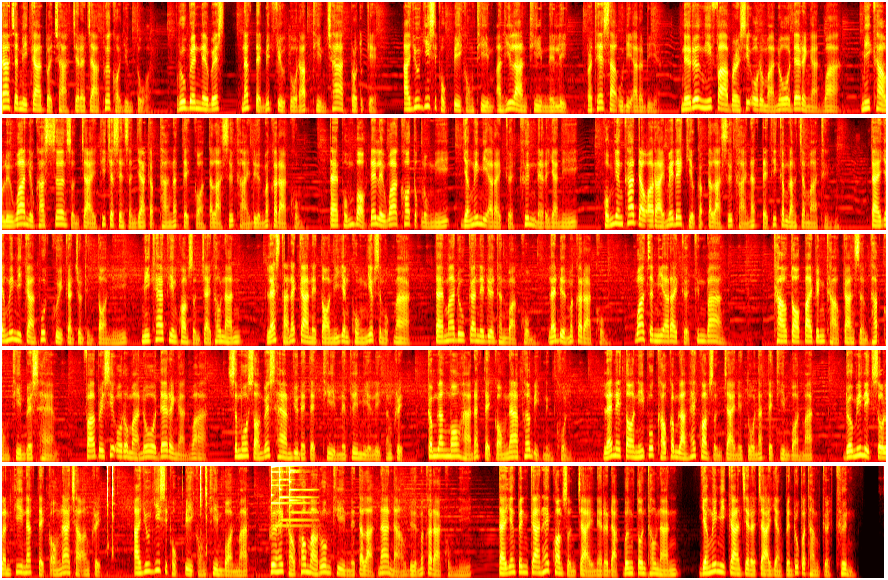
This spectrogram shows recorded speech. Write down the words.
น่าจะมีการเปิดฉากเจรจาเพื่อขอยืมตัว รูเบนเนเวส นักเตะมิดฟิลด์ตัวรับทีมชาติโปรตุเกสอายุ 26 ปีของทีมอันฮิลานทีมในลีก ประเทศซาอุดีอาระเบีย ในเรื่องนี้ฟาเบรซิโอโรมาโนได้รายงานว่า มีข่าวลือว่านิวคาสเซิลสนใจที่จะเซ็นสัญญากับทางนักเตะก่อนตลาดซื้อขายเดือนมกราคม แต่ผมบอกได้เลยว่าข้อตกลงนี้ยังไม่มีอะไรเกิดขึ้นในระยะนี้ ผมยังคาดเดาอะไรไม่ได้เกี่ยวกับตลาดซื้อขายนักเตะที่กำลังจะมาถึง แต่ยังไม่มีการพูดคุยกันจนถึงตอนนี้ มีแค่เพียงความสนใจเท่านั้น และสถานการณ์ในตอนนี้ยังคงเงียบสงบมาก แต่มาดูกันในเดือนธันวาคม และเดือนมกราคม ว่าจะมีอะไรเกิดขึ้นบ้าง ข่าวต่อไปเป็นข่าวการเสริมทัพของทีมเวสต์แฮม ฟาบริซิโอโรมาโนได้รายงานว่า สโมสรเวสต์แฮมยูไนเต็ดทีมในพรีเมียร์ลีกอังกฤษกำลังมองหานักเตะกองหน้าเพิ่มอีกหนึ่งคน และในตอนนี้พวกเขากำลังให้ความสนใจในตัวนักเตะทีมบอร์นมัดโดมินิกโซลันกี้นักเตะกองหน้าชาวอังกฤษ อายุ 26 ปีของทีมบอร์นมัดเพื่อให้เขาเข้ามาร่วมทีมในตลาดหน้าหนาวเดือนมกราคมนี้ แต่ยังเป็นการให้ความสนใจในระดับเบื้องต้นเท่านั้น ยังไม่มีการเจรจาอย่างเป็นรูปธรรมเกิดขึ้น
